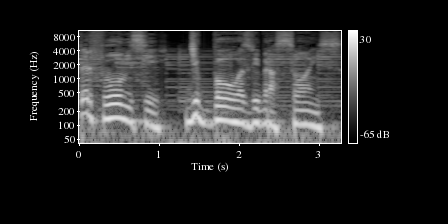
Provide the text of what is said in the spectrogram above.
Perfume-se de boas vibrações.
